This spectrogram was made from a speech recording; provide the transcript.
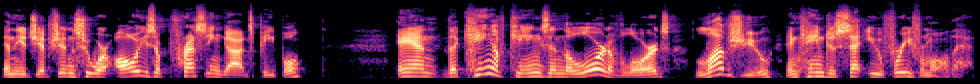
and the Egyptians, who were always oppressing God's people. And the King of Kings and the Lord of Lords loves you and came to set you free from all that.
